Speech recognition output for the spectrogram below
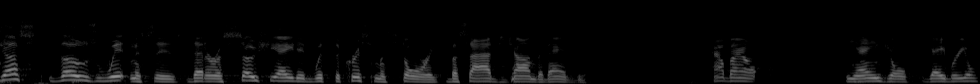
just those witnesses that are associated with the Christmas story besides John the Baptist. How about the angel Gabriel?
